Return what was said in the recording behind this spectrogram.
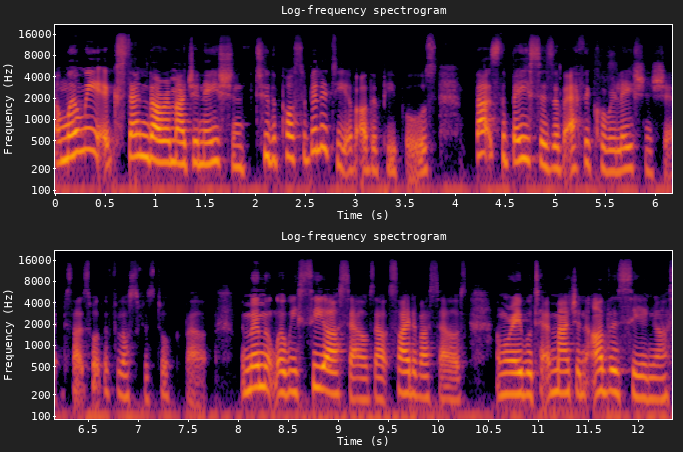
And when we extend our imagination to the possibility of other people's, that's the basis of ethical relationships. That's what the philosophers talk about. The moment where we see ourselves outside of ourselves and we're able to imagine others seeing us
